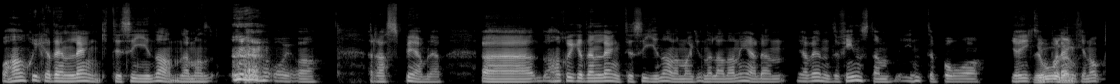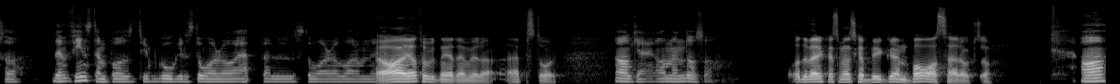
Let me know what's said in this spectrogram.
Och han skickade en länk till sidan där man... Oj, vad raspig jag blev. Eh, han skickade en länk till sidan där man kunde ladda ner den. Jag vet inte, finns den inte på... Jag gick in Jo, på den- länken också. Den finns den på typ Google Store och Apple Store och vad de nu Ja, jag tog ner den vid App Store. Okej, ja men då så. Och det verkar som att jag ska bygga en bas här också. Ja,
